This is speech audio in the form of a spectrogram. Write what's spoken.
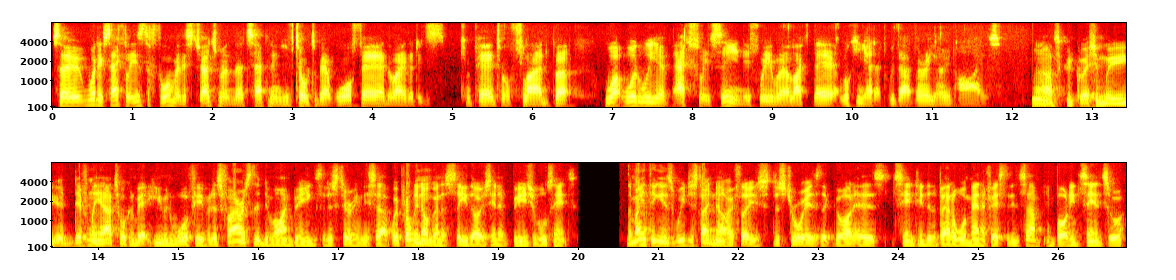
So, what exactly is the form of this judgment that's happening? You've talked about warfare and the way that it's compared to a flood, but what would we have actually seen if we were like there looking at it with our very own eyes? No, that's a good question. We uh, definitely are talking about human warfare, but as far as the divine beings that are stirring this up, we're probably not going to see those in a visual sense. The main thing is we just don't know if these destroyers that God has sent into the battle were manifested in some embodied sense or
